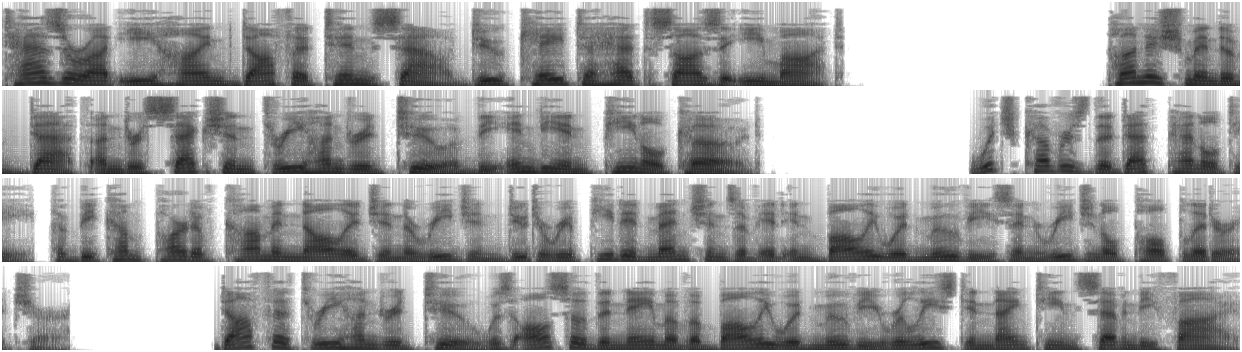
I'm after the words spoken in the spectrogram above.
Tazarat e hind dafa tin sao du k tehet saza e mat. Punishment of death under Section 302 of the Indian Penal Code, which covers the death penalty, have become part of common knowledge in the region due to repeated mentions of it in Bollywood movies and regional pulp literature. Dafa 302 was also the name of a Bollywood movie released in 1975.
